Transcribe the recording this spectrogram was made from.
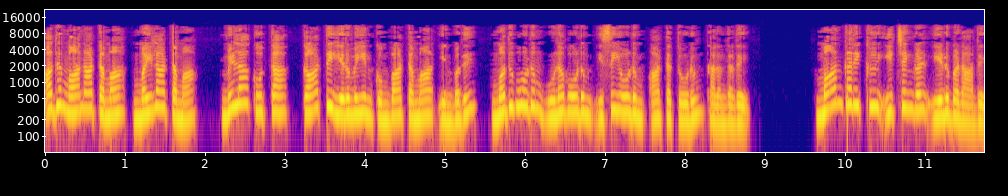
அது மானாட்டமா மயிலாட்டமா விழா கூத்தா காட்டு எருமையின் கும்பாட்டமா என்பது மதுவோடும் உணவோடும் இசையோடும் ஆட்டத்தோடும் கலந்தது. மான்கறிக்கு ஈச்சங்கள் ஈடுபடாது.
